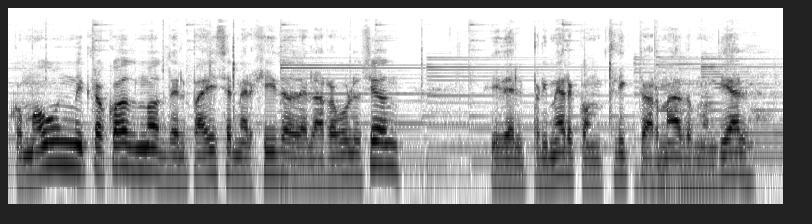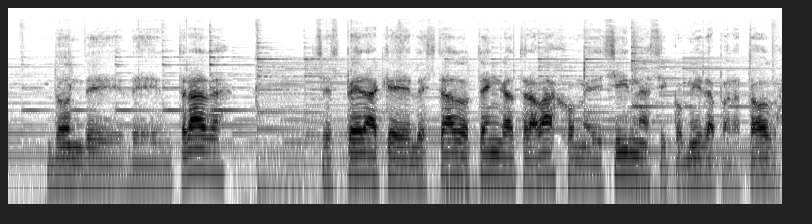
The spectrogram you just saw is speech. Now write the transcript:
como un microcosmos del país emergido de la Revolución y del primer conflicto armado mundial, donde de entrada se espera que el Estado tenga trabajo, medicinas y comida para todos.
